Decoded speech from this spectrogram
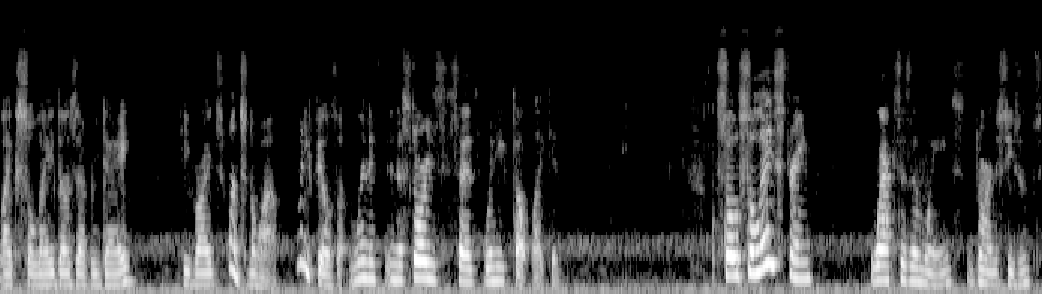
like Saule does every day. He rides once in a while when he feels like when if in the stories says when he felt like it. So Saule's strength waxes and wanes during the seasons,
